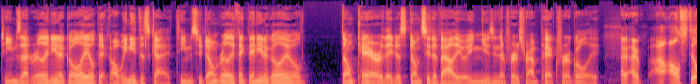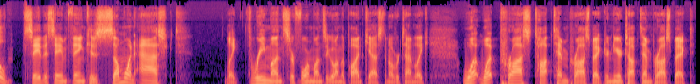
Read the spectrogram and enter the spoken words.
Teams that really need a goalie will be like, oh, we need this guy. Teams who don't really think they need a goalie will don't care they just don't see the value in using their first round pick for a goalie. I, I I'll still say the same thing because someone asked like three months or four months ago on the podcast and overtime, like what what pros top ten prospect or near top ten prospect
